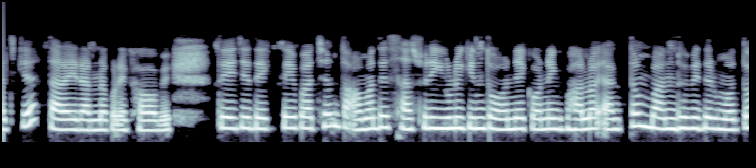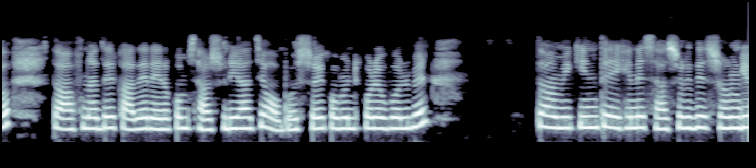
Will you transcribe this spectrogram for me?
আজকে তারাই রান্না করে খাওয়াবে। তো এই যে দেখতেই পাচ্ছেন, তো আমাদের শাশুড়িগুলি কিন্তু অনেক অনেক ভালো, একদম বান্ধবীদের মতো। তো আপনাদের কাদের এরকম শাশুড়ি আছে, অবশ্যই কমেন্ট করে বলবেন। তো আমি কিন্তু এখানে শাশুড়িদের সঙ্গে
